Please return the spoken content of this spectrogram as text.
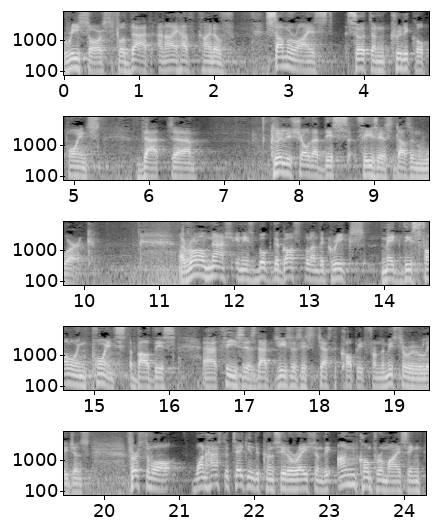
resource for that. And I have kind of summarized certain critical points that uh, clearly show that this thesis doesn't work. Uh, Ronald Nash, in his book The Gospel and the Greeks, make these following points about this uh, thesis that Jesus is just copied from the mystery religions. First of all, one has to take into consideration the uncompromising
